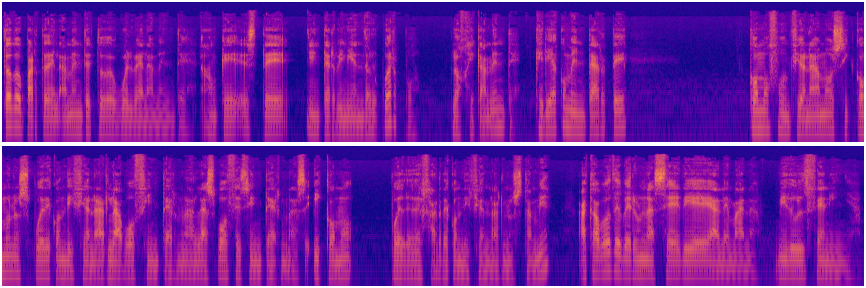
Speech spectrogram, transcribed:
todo parte de la mente, todo vuelve a la mente, aunque esté interviniendo el cuerpo, lógicamente. Quería comentarte cómo funcionamos y cómo nos puede condicionar la voz interna, las voces internas y cómo puede dejar de condicionarnos también. Acabo de ver una serie alemana, Mi dulce niña.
